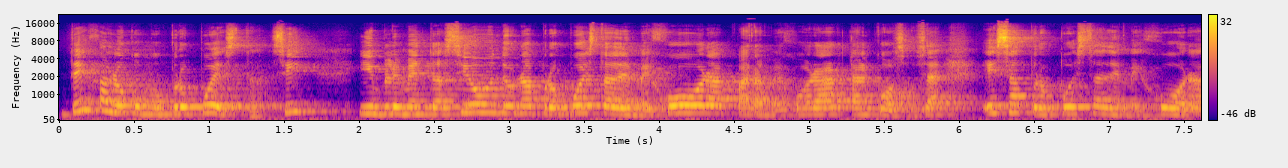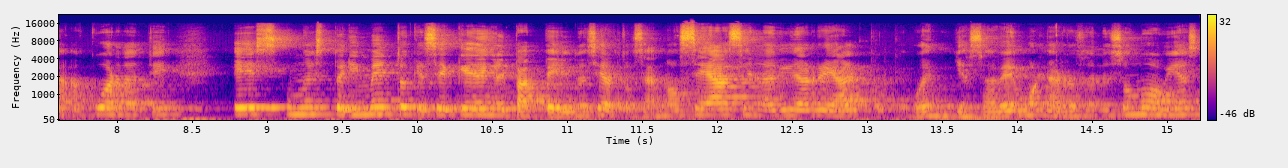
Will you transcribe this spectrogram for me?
Déjalo como propuesta, ¿sí? Implementación de una propuesta de mejora para mejorar tal cosa. O sea, esa propuesta de mejora, acuérdate, es un experimento que se queda en el papel, ¿no es cierto? O sea, no se hace en la vida real porque, bueno, ya sabemos, las razones son obvias,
